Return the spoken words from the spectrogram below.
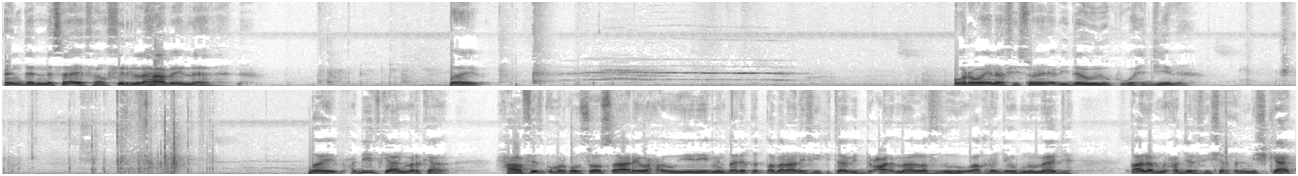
cinda الnasaa-i fakfir lahaa bay leedahay ayb waraweynaa fi sunan abi daawuud kugu xijiyey ayb xadiidkan marka xaafidku markuu soo saaray waxa uu yiri min dariiqi طabraani fi kitaabi ducaa maa lafduhu waakhrajahu bnu maaja qaala bnu xajar fi sharxi mishkaat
